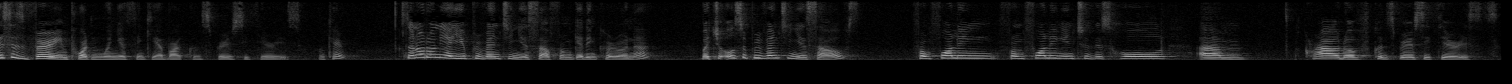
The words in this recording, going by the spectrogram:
This is very important when you're thinking about conspiracy theories, okay? So not only are you preventing yourself from getting corona, but you're also preventing yourselves from falling from falling into this whole um, crowd of conspiracy theorists.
